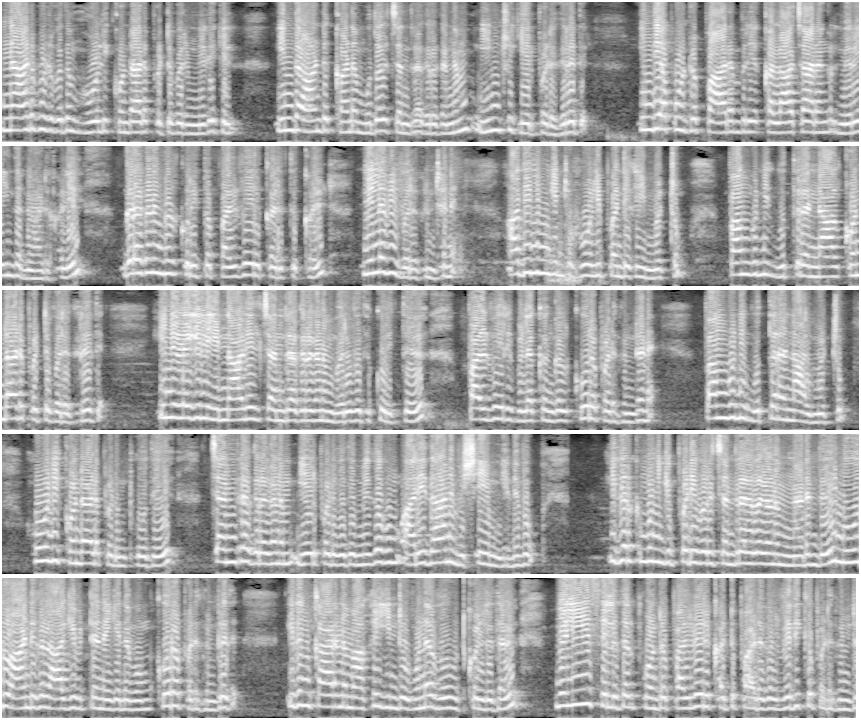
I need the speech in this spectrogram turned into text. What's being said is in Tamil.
நாடு முழுவதும் ஹோலி கொண்டாடப்பட்டு வரும் நிலையில் இந்த ஆண்டுக்கான முதல் சந்திர கிரகணம் இன்று ஏற்படுகிறது. இந்தியா போன்ற பாரம்பரிய கலாச்சாரங்கள் நிறைந்த நாடுகளில் கிரகணங்கள் குறித்த பல்வேறு கருத்துக்கள் நிலவி வருகின்றன. அதிலும் இன்று ஹோலி பண்டிகை மற்றும் பங்குனி உத்திர நாள் கொண்டாடப்பட்டு வருகிறது. இந்நிலையில் இந்நாளில் சந்திர கிரகணம் வருவது குறித்து பல்வேறு விளக்கங்கள் கூறப்படுகின்றன. பங்குனி உத்தர நாள் மற்றும் ஹோலி கொண்டாடப்படும் போது சந்திர கிரகணம் ஏற்படுவது மிகவும் அரிதான விஷயம் எனவும் இதற்கு முன் இப்படி ஒரு சந்திர கிரகணம் நடந்து நூறு ஆண்டுகள் ஆகிவிட்டன எனவும் கூறப்படுகின்றது. இதன் காரணமாக இன்று உணவு உட்கொள்ளுதல் வெளியே செல்லுதல் போன்ற பல்வேறு கட்டுப்பாடுகள் விதிக்கப்படுகின்றன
